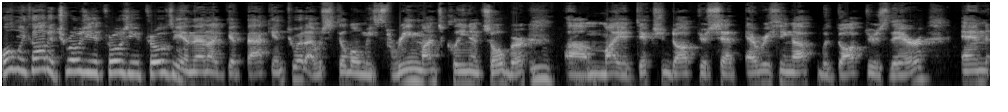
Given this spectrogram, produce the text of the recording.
Oh my God, it's Rosie, it's Rosie, it's Rosie, and then I'd get back into it. I was still only three months clean and sober. Mm. Um, my addiction doctor set everything up with doctors there and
